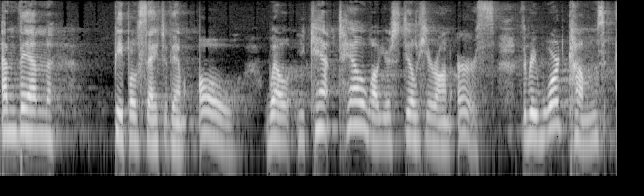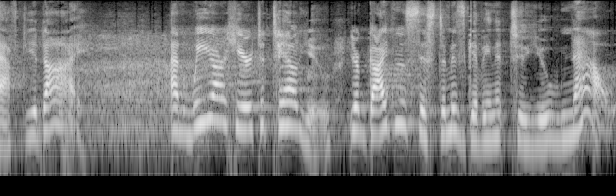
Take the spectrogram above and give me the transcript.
And then people say to them oh well you can't tell while you're still here on earth. The reward comes after you die. And we are here to tell you your guidance system is giving it to you now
